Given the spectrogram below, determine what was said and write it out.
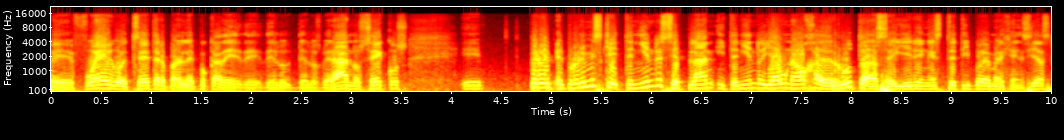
eh, fuego, etcétera, para la época de, de, de, lo, de los veranos secos. Eh, pero el, el, problema es que teniendo ese plan y teniendo ya una hoja de ruta a seguir en este tipo de emergencias,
